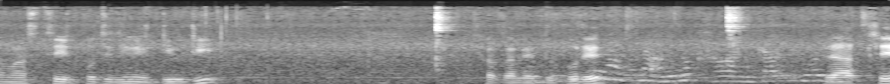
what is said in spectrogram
আমার স্ত্রীর প্রতিদিনের ডিউটি সকালে দুপুরে রাত্রে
